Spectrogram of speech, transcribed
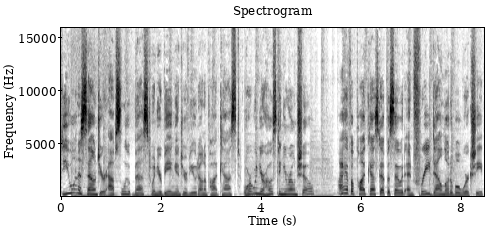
Do you want to sound your absolute best when you're being interviewed on a podcast or when you're hosting your own show? I have a podcast episode and free downloadable worksheet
